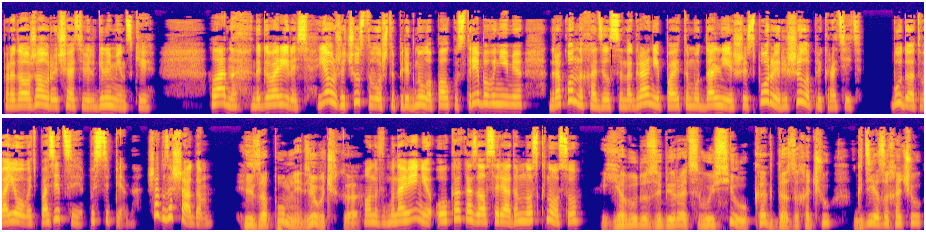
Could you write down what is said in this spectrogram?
Продолжал рычать Вильгельминский. Ладно, договорились. Я уже чувствовала, что перегнула палку с требованиями. Дракон находился на грани, поэтому дальнейшие споры решила прекратить. Буду отвоевывать позиции постепенно, шаг за шагом. И запомни, девочка... Он в мгновение ока оказался рядом нос к носу. Я буду забирать свою силу, когда захочу, где захочу,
